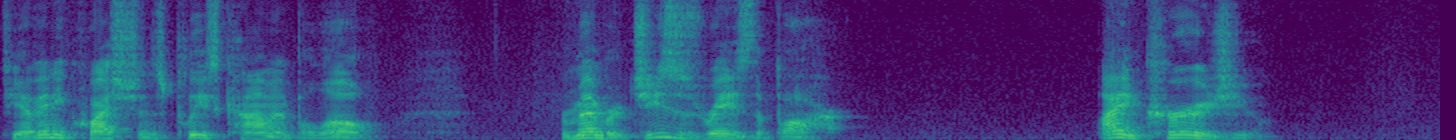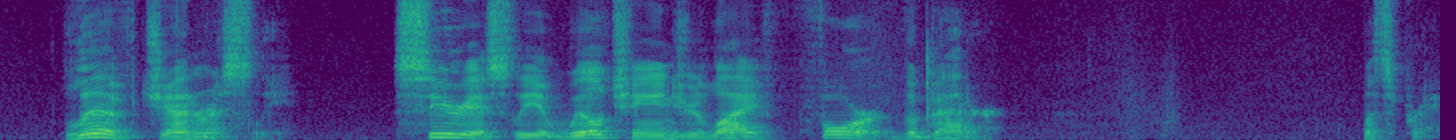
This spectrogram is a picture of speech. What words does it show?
If you have any questions, please comment below. Remember, Jesus raised the bar. I encourage you, live generously. Seriously, it will change your life for the better. Let's pray.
